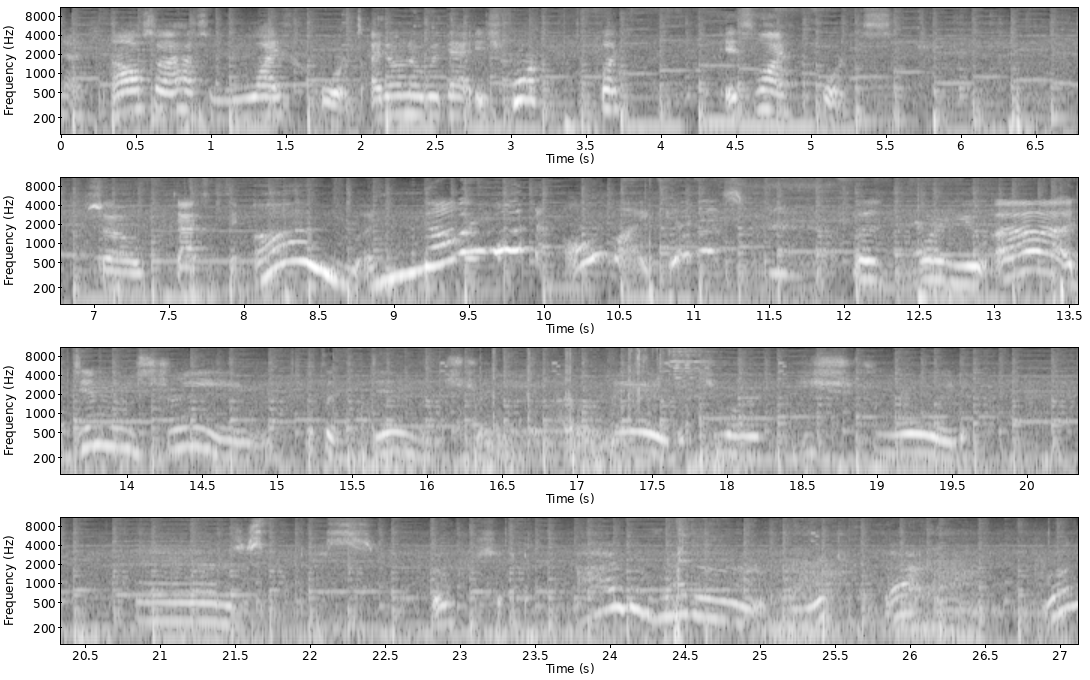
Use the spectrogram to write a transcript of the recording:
Nice. And also, I have some life quartz. I don't know what that is for, but it's life quartz. So that's the thing. Oh, another one! Oh my goodness! What, what are you? Ah, a dim stream. What's a dim stream? Don't but you are destroyed. And there's a space. Okay. I would rather brick that and run.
